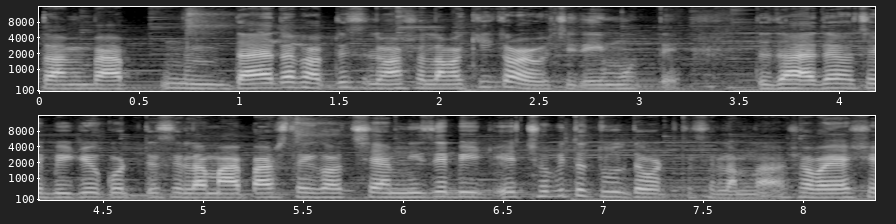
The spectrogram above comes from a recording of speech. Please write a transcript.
তো আমি ভাব দাঁড়াতে ভাবতেছিলাম, আসলে আমার কী করা উচিত এই মুহূর্তে? তো দাঁড়াতে হচ্ছে ভিডিও করতেছিলাম, আর পাশ থেকে হচ্ছে আমি নিজে ছবি তো তুলতে পারতেছিলাম না, সবাই এসে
